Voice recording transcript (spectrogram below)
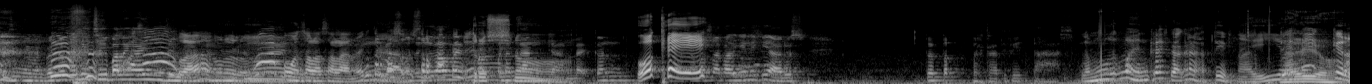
Emang kancaku siji paling anjing Lah ngono lho. Apa kon salah-salahan? Iku termasuk kan deh. Terus, no. kan Oke. masa kayak gini ki harus tetap berkreativitas. Lah menurutmu handcraft gak kreatif? Nah iya. Ya iya.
